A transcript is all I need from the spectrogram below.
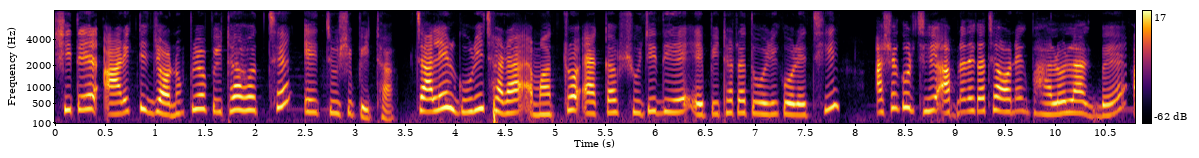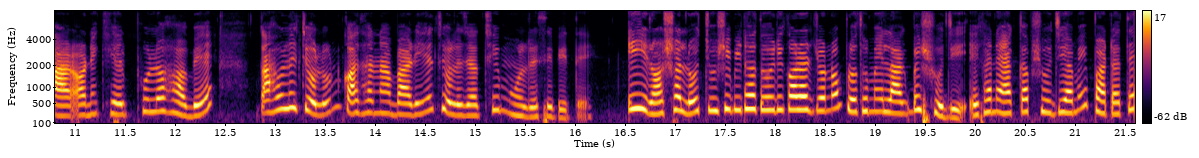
শীতের আরেকটি জনপ্রিয় পিঠা হচ্ছে এই চুষি পিঠা। চালের গুঁড়ি ছাড়া মাত্র এক কাপ সুজি দিয়ে এই পিঠাটা তৈরি করেছি। আশা করছি আপনাদের কাছে অনেক ভালো লাগবে আর অনেক হেল্পফুলও হবে। তাহলে চলুন কথা না বাড়িয়ে চলে যাচ্ছি মূল রেসিপিতে। এই রসালো চুষি পিঠা তৈরি করার জন্য প্রথমে লাগবে সুজি। এখানে এক কাপ সুজি আমি পাটাতে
